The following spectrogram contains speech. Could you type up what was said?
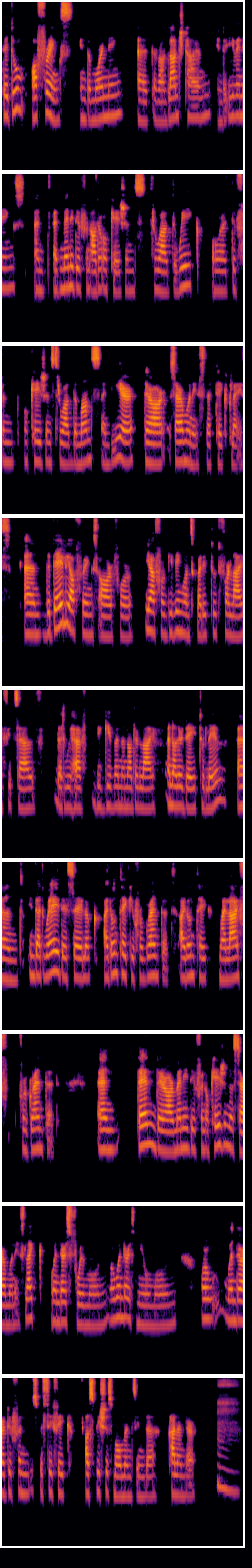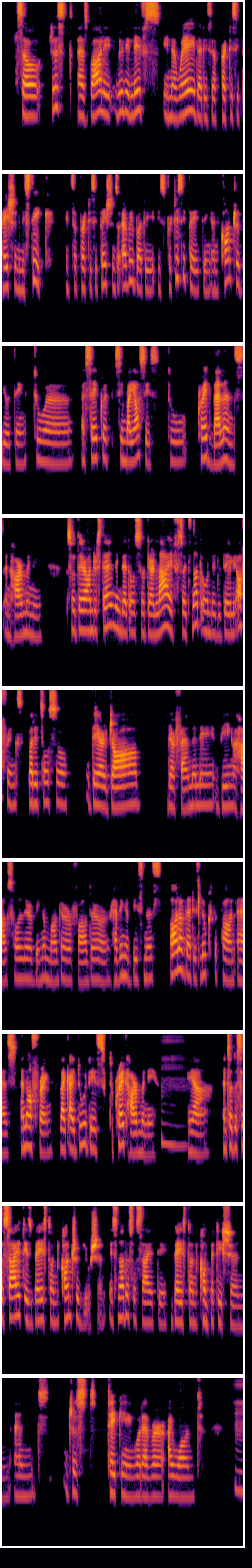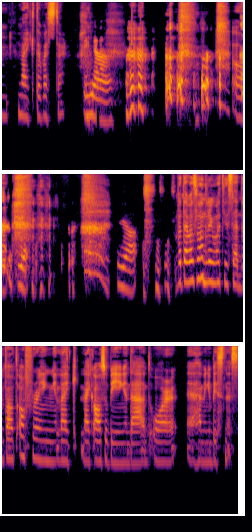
they do offerings in the morning, at around lunchtime, in the evenings, and at many different other occasions throughout the week or at different occasions throughout the months and year, there are ceremonies that take place. And the daily offerings are for, yeah, for giving one's gratitude for life itself, that we have been given another life, another day to live. And in that way, they say, look, I don't take you for granted. I don't take my life for granted. And then there are many different occasional ceremonies, like when there's full moon or when there's new moon or when there are different specific auspicious moments in the calendar. Mm. So just as Bali really lives in a way that is a participation mystique, it's a participation. So everybody is participating and contributing to a, a sacred symbiosis to create balance and harmony so they're understanding that also their life so it's not only the daily offerings but it's also their job their family being a householder being a mother or father or having a business all of that is looked upon as an offering like i do this to create harmony mm. yeah and so the society is based on contribution it's not a society based on competition and just taking whatever i want mm, like the western yeah. or yeah. yeah. but I was wondering what you said about offering, like like also being a dad or uh, having a business.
